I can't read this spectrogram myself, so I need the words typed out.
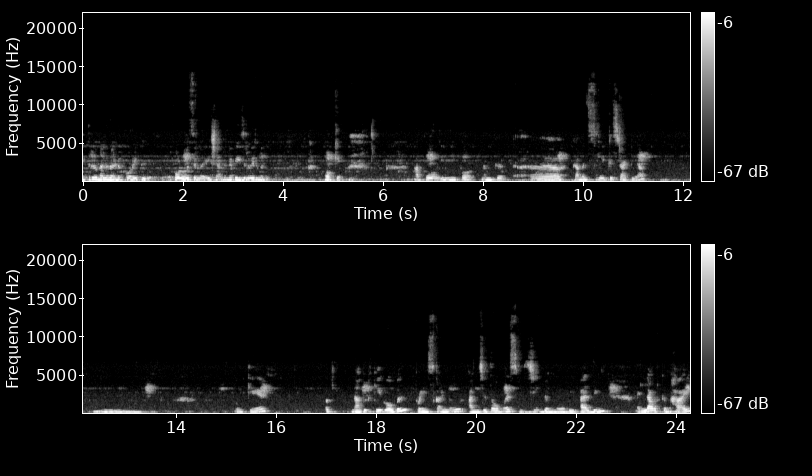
എത്രയോ നല്ലതാണ് കുറേ ഫോളോവേഴ്സുള്ള ഏഷ്യാനെറ്റിന്റെ പേജിൽ വരുന്നത്. ഓക്കെ അപ്പോൾ ഇനിയിപ്പോൾ നമുക്ക് കമൻസിലേക്ക് സ്റ്റാർട്ട് ചെയ്യാം. Okay okay Nagul K Gokul Prince Kannur Anju Thomas Viji Benno B Albin എല്ലാവർക്കും ഹായ്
